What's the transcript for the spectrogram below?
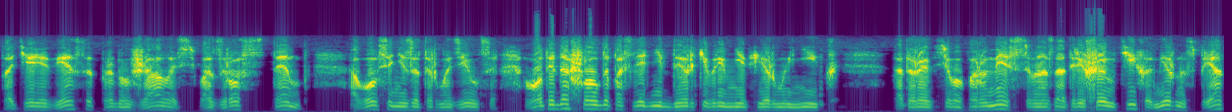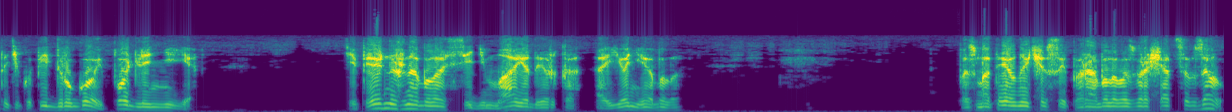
Потеря веса продолжалась, возрос темп, а вовсе не затормозился. Вот и дошел до последней дырки в ремне фирмы «Ник», которое всего пару месяцев назад решил тихо, мирно спрятать и купить другой, подлиннее. Теперь нужна была седьмая дырка, а ее не было. Посмотрел на часы, пора было возвращаться в зал.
